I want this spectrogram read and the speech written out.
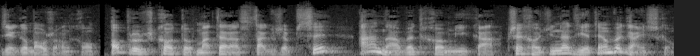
z jego małżonką. Oprócz kotów ma teraz także psy, a nawet chomika. Przechodzi na dietę wegańską.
